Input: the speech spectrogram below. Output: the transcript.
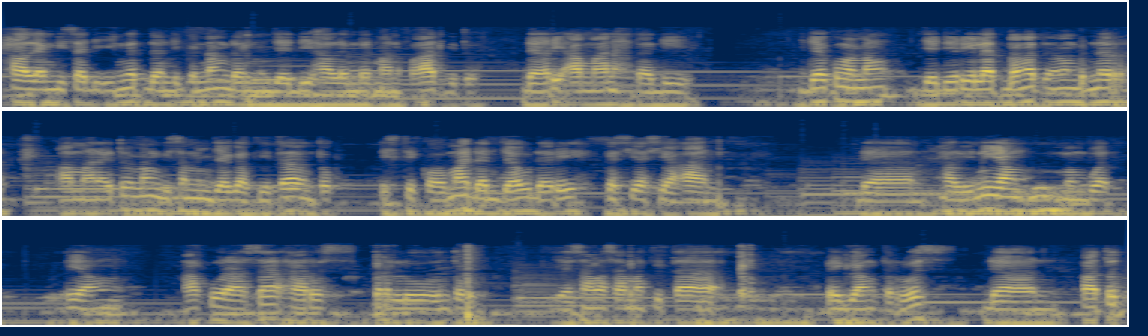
hal yang bisa diingat dan dikenang dan menjadi hal yang bermanfaat gitu dari amanah tadi. Jadi aku memang jadi relate banget memang bener amanah itu memang bisa menjaga kita untuk istiqomah dan jauh dari kesia-siaan. Dan hal ini yang membuat yang aku rasa harus perlu untuk ya sama-sama kita pegang terus dan patut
